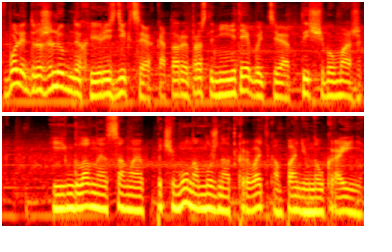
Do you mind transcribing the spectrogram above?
в более дружелюбных юрисдикциях, которые просто не, не требуют тебя тысячи бумажек. И главное самое, почему нам нужно открывать компанию на Украине?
